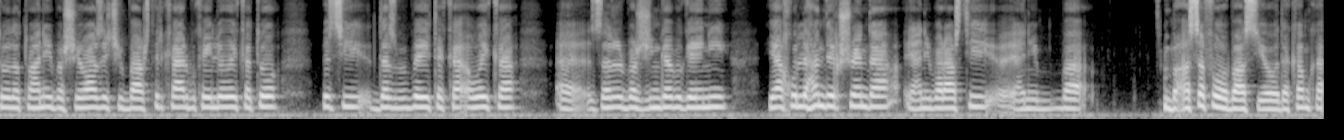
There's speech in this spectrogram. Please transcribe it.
تۆ دەتوانی بە شێوازێکی باشتر کار بکەی لەوەی کە تۆ بچی دەست ببەیتە کە ئەوەی کە زەرەر بە ژینگە بگەینی یاخود لە هەندێک شوێندا ینی بەڕاستی ینی بە بە ئەسەفەوە باسیەوە دەکەم کە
